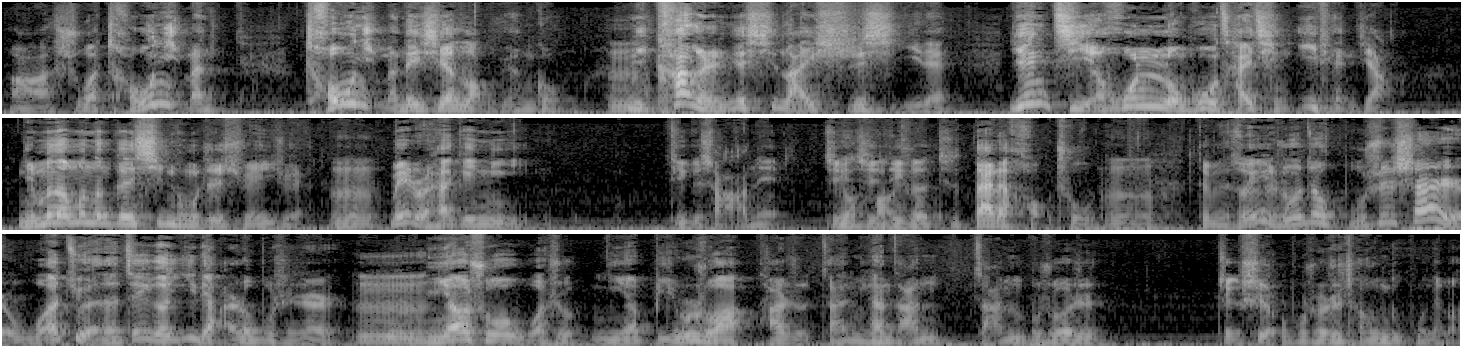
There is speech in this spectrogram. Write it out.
啊，说瞅你们，瞅你们那些老员工，嗯你看看人家新来实习的，人结婚拢共才请一天假，你们能不能跟新同志学一学？嗯没准还给你这个啥呢？这这这个就带来好处呢，嗯对不对？所以说这不是事儿，我觉得这个一点儿都不是事儿。嗯你要说我说你要比如说啊，他是咱你看咱咱不说是这个室友不说是成都的吗？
